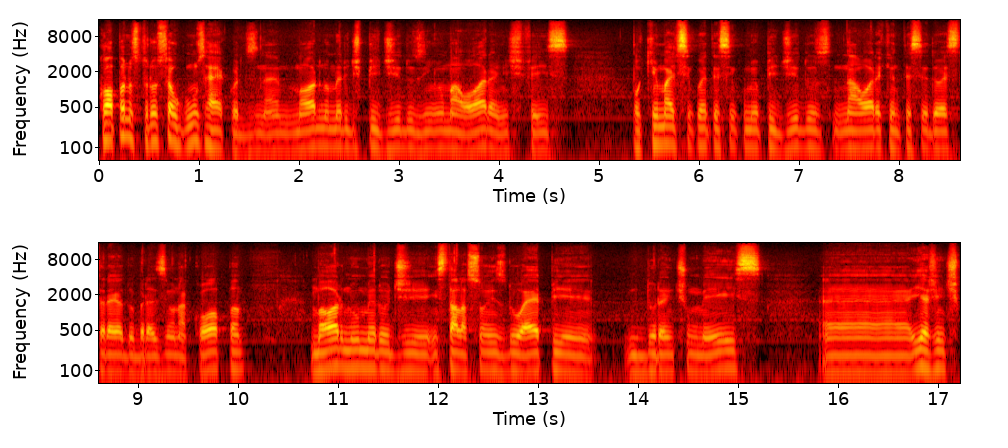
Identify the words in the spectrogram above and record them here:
Copa nos trouxe alguns recordes, né? O maior número de pedidos em uma hora, a gente fez um pouquinho mais de 55 mil pedidos na hora que antecedeu a estreia do Brasil na Copa maior número de instalações do app durante um mês é, e a gente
